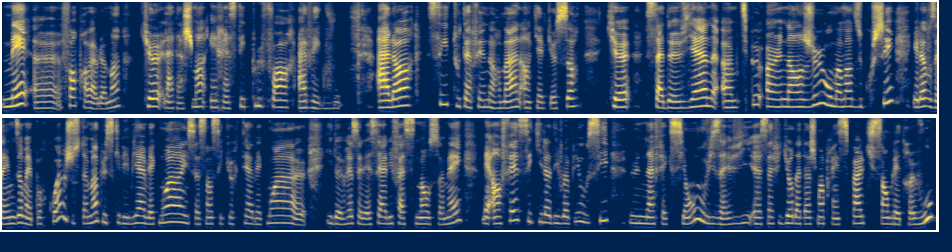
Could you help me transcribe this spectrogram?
mais euh, fort probablement que l'attachement est resté plus fort avec vous. Alors, c'est tout à fait normal, en quelque sorte, que ça devienne un petit peu un enjeu au moment du coucher. Et là, vous allez me dire, mais pourquoi? Justement, puisqu'il est bien avec moi, il se sent en sécurité avec moi, euh, il devrait se laisser aller facilement au sommeil. Mais en fait, c'est qu'il a développé aussi une affection vis-à-vis euh, sa figure d'attachement principale qui semble être vous.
